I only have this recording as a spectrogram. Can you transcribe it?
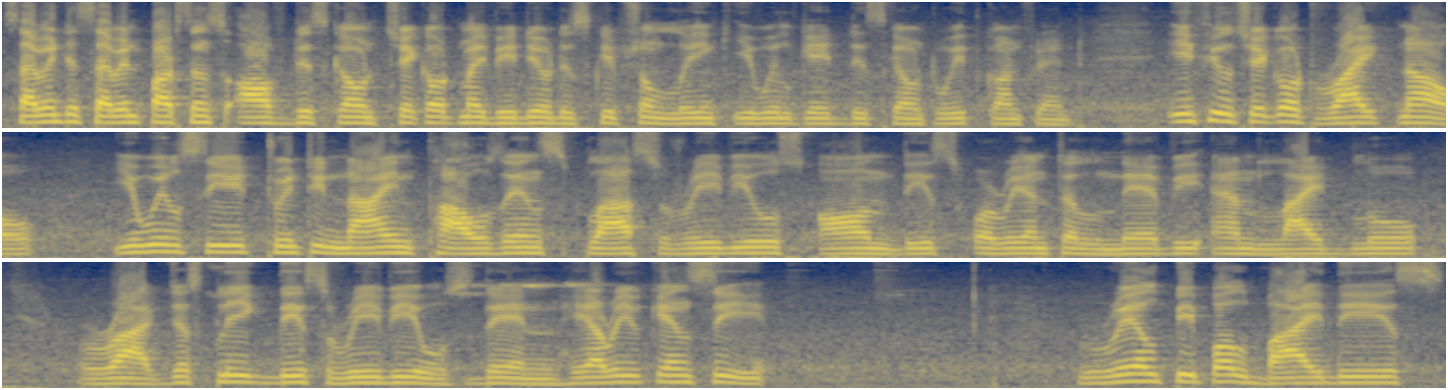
77 percent off discount check out my video description link. You will get discount with confident. If you check out right now you will see 29,000 plus reviews on this oriental navy and light blue rug. Just click these reviews. Then here you can see real people buy this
